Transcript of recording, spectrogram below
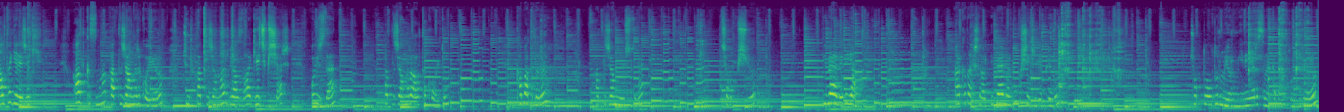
Alta gelecek alt kısmına patlıcanları koyuyorum. Çünkü patlıcanlar biraz daha geç pişer. O yüzden patlıcanları alta koydum. Kabakları patlıcanın üstüne çabuk pişiyor. Biberleri yana. Arkadaşlar biberleri bu şekil yapıyorum. Çok doldurmuyorum yine yarısına kadar dolduruyorum.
